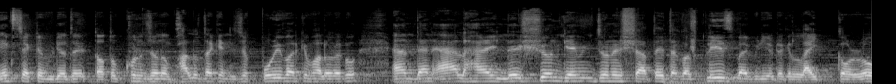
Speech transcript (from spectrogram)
নেক্সট একটা ভিডিওতে। ততক্ষণের জন্য ভালো থাকে, নিজের পরিবারকে ভালো রাখো। অ্যান্ড দেন অ্যাল হাই লেশন গেমিং জোনের সাথে থাকো প্লিজ বাই ভিডিওটাকে লাইক করো।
